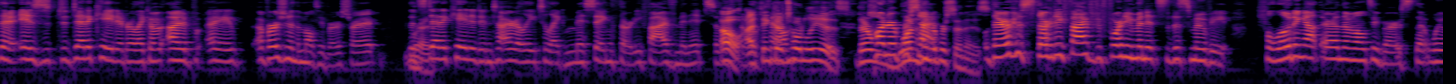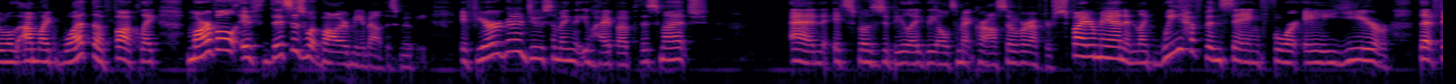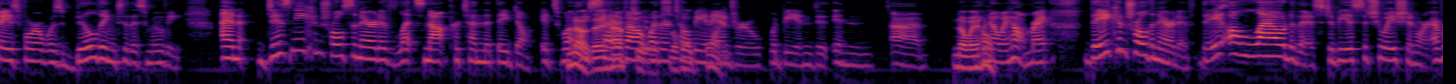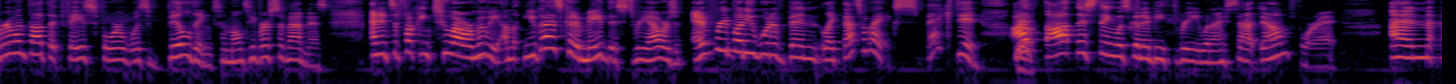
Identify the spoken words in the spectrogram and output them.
that is dedicated, or like a, a, a, version of the multiverse, right? That's Right. dedicated entirely to like missing 35 minutes of oh i think film. there totally is there 100%. 100% is There is 35 to 40 minutes of this movie floating out there in the multiverse that we will. I'm like, what the fuck? Like, Marvel, if this is what bothered me about this movie, if you're going to do something that you hype up this much, and it's supposed to be like the ultimate crossover after Spider-Man and like we have been saying for a year that Phase 4 was building to this movie. And Disney controls the narrative, let's not pretend that they don't. It's what No, we said about to. whether It's the whole Tobey and. Andrew would be in in uh no way home no Way Home, right? They control the narrative. They allowed this to be a situation where everyone thought that Phase Four was building to Multiverse of Madness, and it's a fucking two-hour movie. I'm like, you guys could have made this three hours, and everybody would have been like, "That's what I expected." I thought this thing was going to be three when I sat down for it, and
